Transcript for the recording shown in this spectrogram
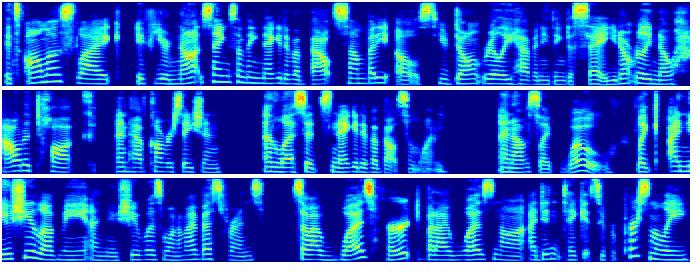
It's almost like if you're not saying something negative about somebody else, you don't really have anything to say. You don't really know how to talk and have conversation unless it's negative about someone. And I was like, whoa, like I knew she loved me. I knew she was one of my best friends. So I was hurt, but I was not, I didn't take it super personally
